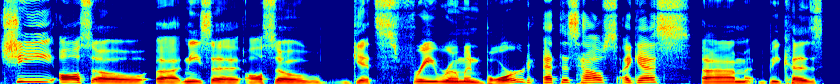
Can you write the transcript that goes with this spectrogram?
she also, uh, Nisa also gets free room and board at this house. I guess, um, because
